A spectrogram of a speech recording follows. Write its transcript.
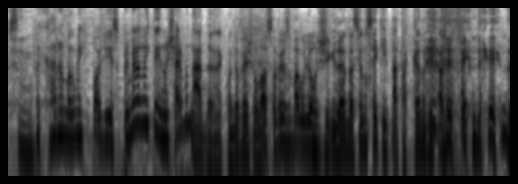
Sim. Falei, caramba, como é que pode isso? Primeiro eu não entendo, não enxergo nada, né? Quando eu vejo LoL, eu só vejo os bagulhos girando assim, eu não sei quem tá atacando, quem tá defendendo.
